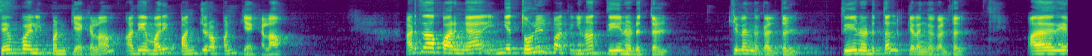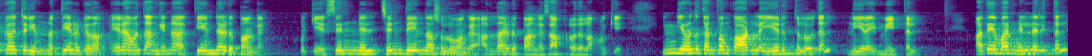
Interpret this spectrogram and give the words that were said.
செவ்வழிப்பன் கேட்கலாம். அதே மாதிரி பஞ்சுரப்பன் கேட்கலாம். அடுத்ததாக பாருங்க. இங்கே தொழில் பார்த்தீங்கன்னா தேனெடுத்தல் கிழங்கு கழுத்தல் தேனெடுத்தல் கிழங்கு கழுத்தல் அது ஏற்கனவே தெரியும். நான் தேன் எடுக்க தான் ஏன்னா வந்து அங்கே என்ன? தேன் தான் எடுப்பாங்க. ஓகே செந்நெல் செந்தேன் தான் சொல்லுவாங்க. அதுதான் எடுப்பாங்க சாப்பிட்றதெல்லாம். ஓகே இங்கே வந்து கன்ஃபார்ம் காட்டில் ஏறுத்தழுவுதல் நீரை மேய்த்தல். அதே மாதிரி நெல்லரித்தல்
